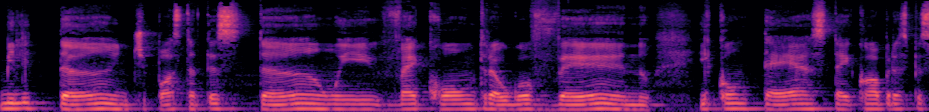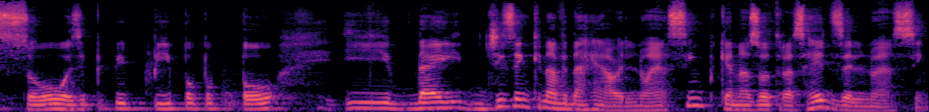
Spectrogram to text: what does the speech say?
militante, posta textão e vai contra o governo e contesta e cobra as pessoas e pipipi, popopô. E daí dizem que na vida real ele não é assim, porque nas outras redes ele não é assim.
